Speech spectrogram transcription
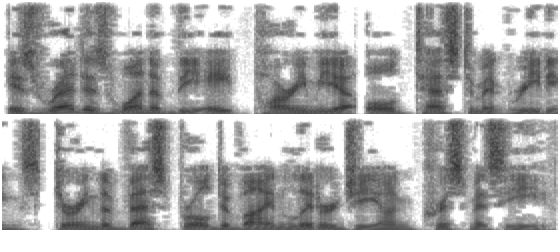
is read as one of the eight Paroemia Old Testament readings during the Vesperal Divine Liturgy on Christmas Eve.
